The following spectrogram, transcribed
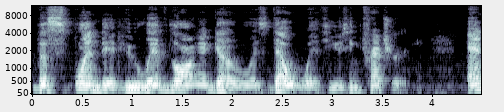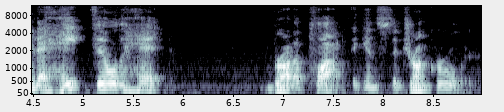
The splendid who lived long ago was dealt with using treachery, and a hate filled head brought a plot against the drunk ruler,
